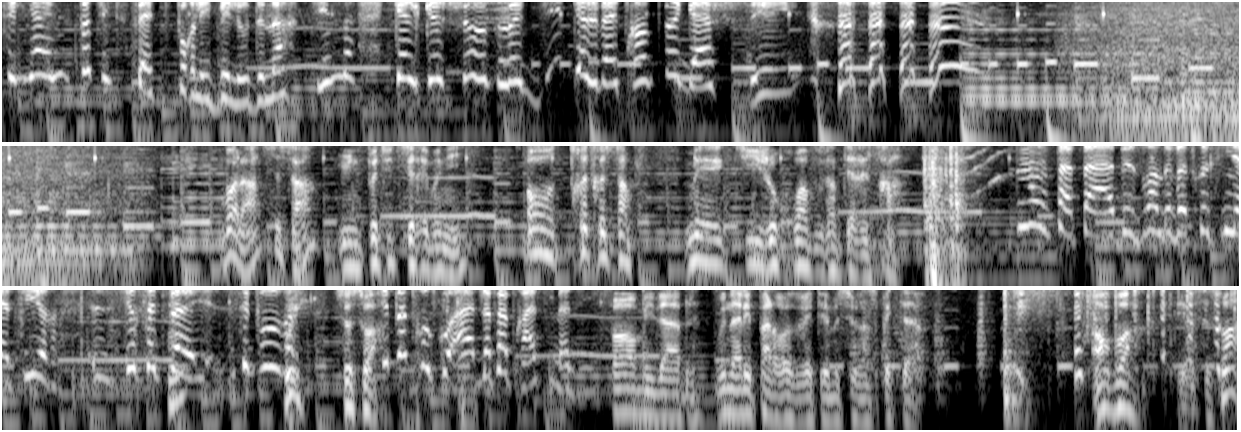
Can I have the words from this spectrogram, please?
s'il y a une petite fête pour les vélos de Martine, quelque chose me dit qu'elle va être un peu gâchée. Voilà, c'est ça, une petite cérémonie. Oh, très très simple, mais qui, je crois, vous intéressera. Papa a besoin de votre signature sur cette feuille. C'est pour... Oui, ce Je soir. sais pas trop quoi, de la paperasse, il m'a dit. Formidable. Vous n'allez pas le regretter, monsieur l'inspecteur. Au revoir, et à ce soir.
